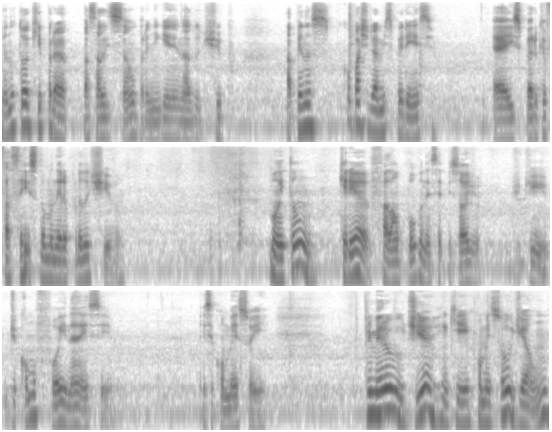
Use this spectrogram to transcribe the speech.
eu não estou aqui para passar lição para ninguém nem nada do tipo. Apenas compartilhar minha experiência. É, espero que eu faça isso de uma maneira produtiva. Bom, então queria falar um pouco nesse episódio de, de, de como foi, né, esse esse começo aí. Primeiro dia em que começou o dia 1,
